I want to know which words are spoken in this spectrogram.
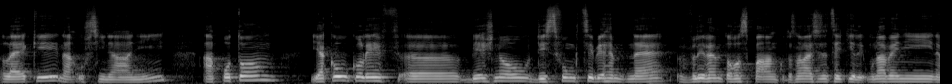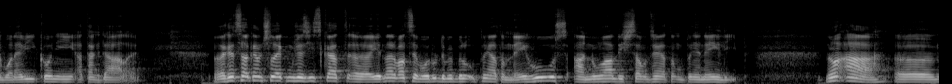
léky na usínání a potom, jakoukoliv běžnou dysfunkci během dne vlivem toho spánku. To znamená, jestli se cítili unavení nebo nevýkonní a tak dále. No takže celkem člověk může získat 21 bodů, kdyby byl úplně na tom nejhůř a 0, když samozřejmě na tom úplně nejlíp. No a uh,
